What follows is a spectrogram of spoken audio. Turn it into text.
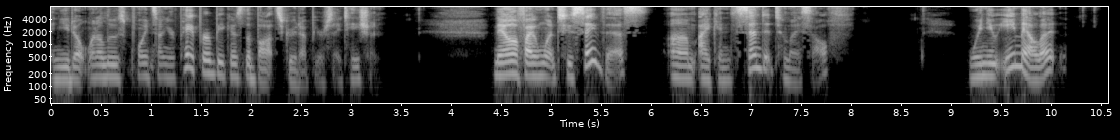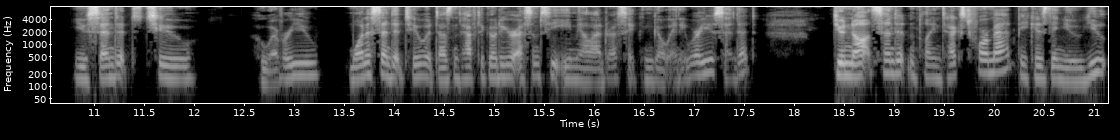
and you don't want to lose points on your paper because the bot screwed up your citation. Now if I want to save this, um, I can send it to myself. When you email it, you send it to whoever you want to send it to. It doesn't have to go to your SMC email address. It can go anywhere you send it. Do not send it in plain text format because then you, you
